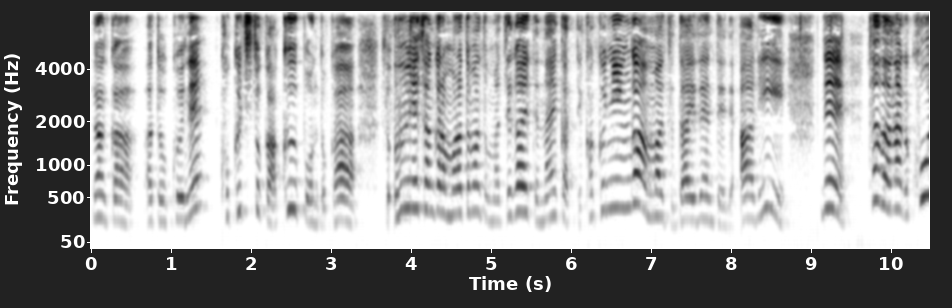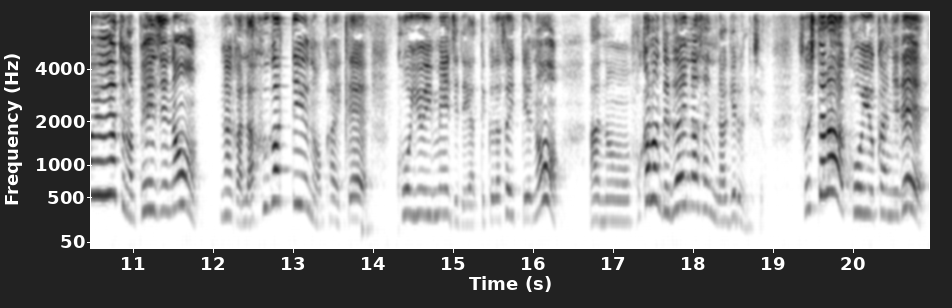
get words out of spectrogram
なんか、あとこういうね、告知とかクーポンとか、そう運営さんからもらったものと間違えてないかって確認がまず大前提であり、で、ただなんかこういうやつのページの、なんかラフ画っていうのを書いて、こういうイメージでやってくださいっていうのを、あのー、他のデザイナーさんに投げるんですよ。そしたら、こういう感じで、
